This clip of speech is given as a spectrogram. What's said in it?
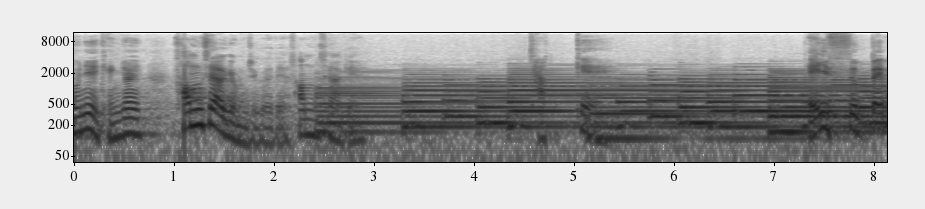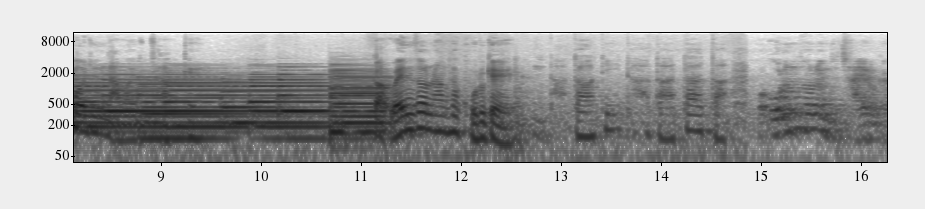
왼손이 굉장히 섬세하게 움직여야 돼요. 섬세하게. 작게. 베이스 백워즈는 남아있는 작게. 그러니까 왼손은 항상 고르게. 다다디 다다다다. 오른손은 이제 자유롭게.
